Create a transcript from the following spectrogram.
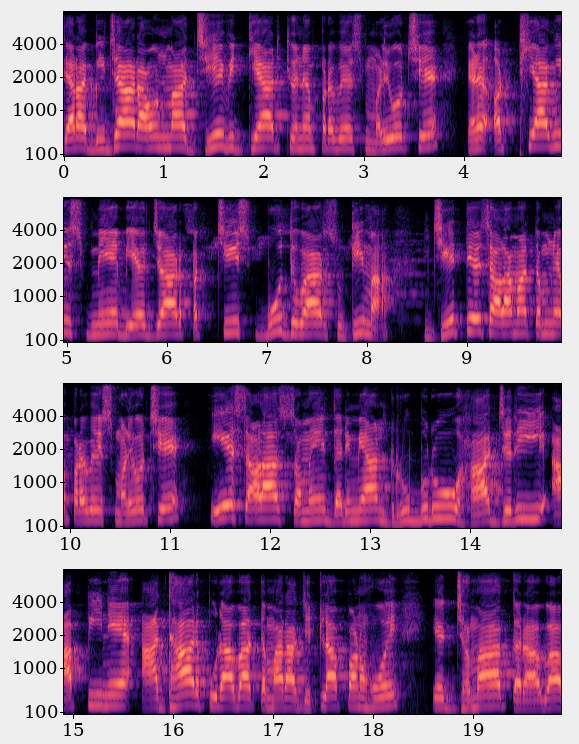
ત્યારે બીજા રાઉન્ડમાં જે વિદ્યાર્થીઓને પ્રવેશ મળ્યો છે, એણે અઠ્યાવીસ મે બે હજાર પચીસ બુધવાર સુધીમાં જે તે શાળામાં તમને પ્રવેશ મળ્યો છે એ શાળા સમય દરમિયાન રૂબરૂ હાજરી આપીને આધાર પુરાવા તમારા જેટલા પણ હોય એ જમા કરાવવા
